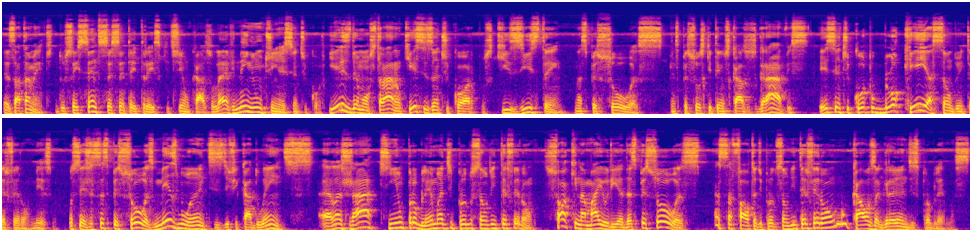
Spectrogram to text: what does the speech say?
Exatamente. Dos 663 que tinham caso leve, nenhum tinha esse anticorpo. E eles demonstraram que esses anticorpos que existem nas pessoas, nas pessoas que têm os casos graves, esse anticorpo bloqueia a ação do interferon mesmo. Ou seja, essas pessoas, mesmo antes de ficar doentes, elas já tinham problema de produção de interferon. Só que na maioria das pessoas, essa falta de produção de interferon não causa grandes problemas.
